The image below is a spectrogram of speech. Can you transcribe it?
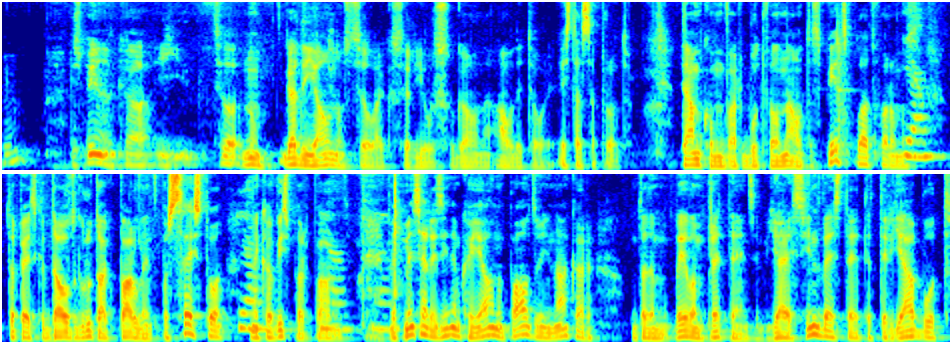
-hmm. Es pieņemu, ka nu, gadi jaunos cilvēkus ir jūsu galvenā auditorija. Es tā saprotu. Tām, kam varbūt vēl nav tas piecas platformas, jā. tāpēc, ka daudz grūtāk pārliecināt par sesto jā. nekā vispār pārliecināt. Bet mēs arī zinām, ka jauna paudze nāk ar tādam lielam pretenzijam. Ja es investēju, tad ir jābūt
